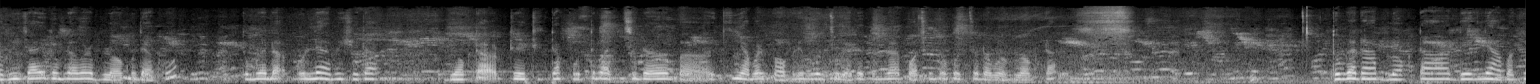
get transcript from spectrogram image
আমি চাই তোমরা আমার ব্লগও দেখো। তোমরা না করলে আমি সেটা ব্লগটা ঠিকঠাক করতে পারছি না, বা কী আমার প্রবলেম হচ্ছে যাতে তোমরা পছন্দ করছ না আমার ব্লগটা তোমরা না ব্লগটা দেখলে আমাকে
